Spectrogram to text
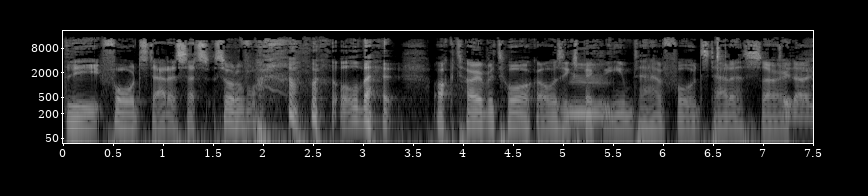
the forward status. That's sort of all that October talk. I was expecting him to have forward status. So Ditto.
